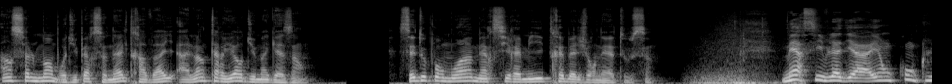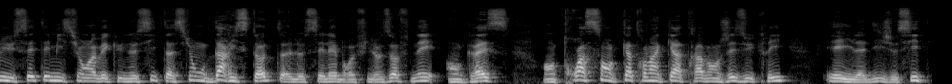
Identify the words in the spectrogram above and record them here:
Un seul membre du personnel travaille à l'intérieur du magasin. C'est tout pour moi, merci Rémi, très belle journée à tous. Merci Vladia, et on conclut cette émission avec une citation d'Aristote, le célèbre philosophe né en Grèce en 384 avant Jésus-Christ, et il a dit, je cite,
